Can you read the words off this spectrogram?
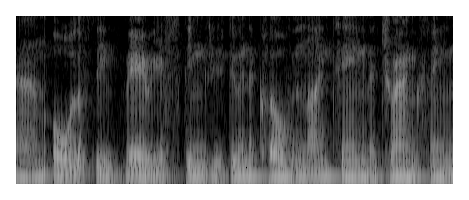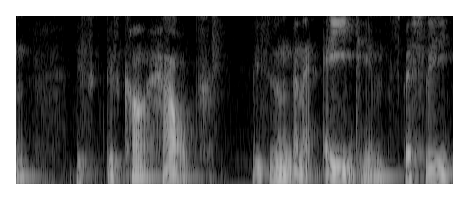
um, all of the various things he's doing, the clothing line thing, the drag thing, this this can't help. This isn't going to aid him, especially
